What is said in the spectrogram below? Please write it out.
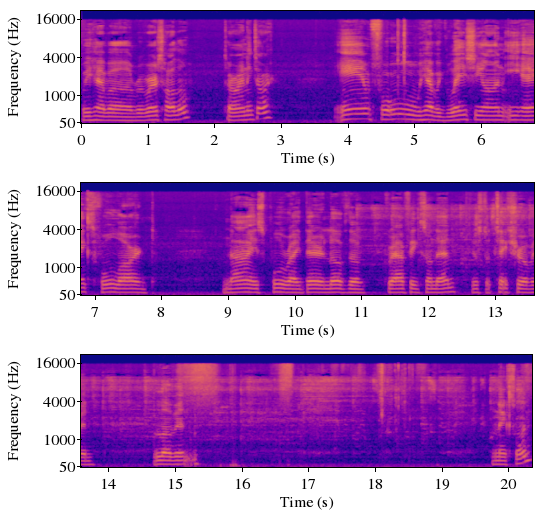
We have a Reverse Hollow. Tyranitar. And for ooh, we have a Glaceon EX Full Art. Nice pull right there. Love the graphics on that just the texture of it love it next one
